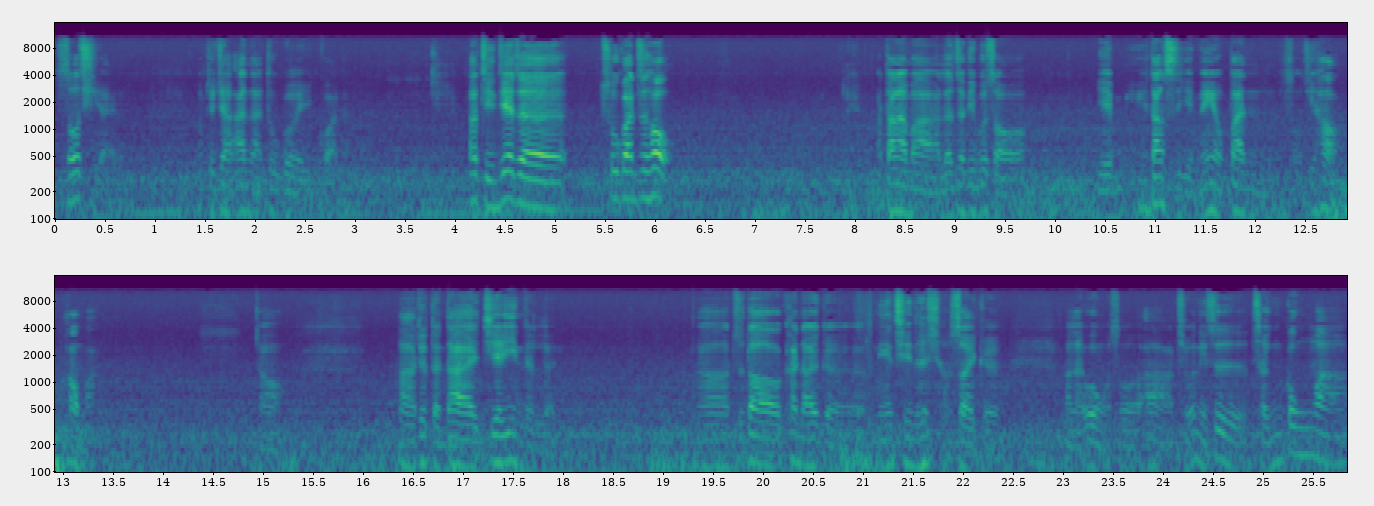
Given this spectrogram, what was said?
收起来了，就这样安然度过了一关了。那紧接着出关之后，当然嘛，人生地不熟，也当时也没有办手机号号码，哦，那就等待接应的人。啊，直到看到一个年轻的小帅哥，他来问我说：“啊，请问你是成功吗？”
